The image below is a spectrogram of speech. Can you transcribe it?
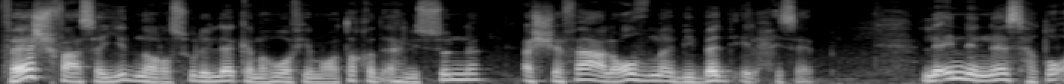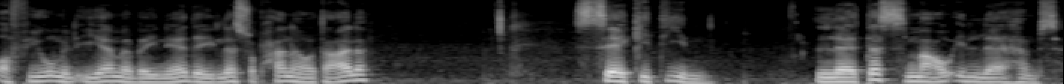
فيشفع سيدنا رسول الله كما هو في معتقد أهل السنة الشفاعة العظمى ببدء الحساب. لأن الناس هتقف في يوم القيامة بين يدي الله سبحانه وتعالى ساكتين لا تسمع إلا همسة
